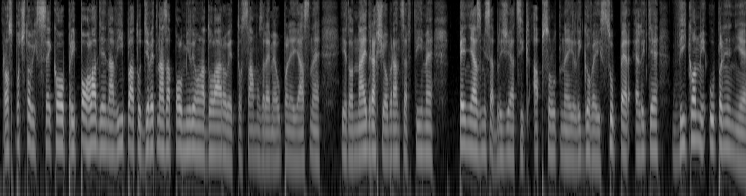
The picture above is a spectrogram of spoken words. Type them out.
rozpočtových sekov pri pohľade na výplatu 19,5 milióna dolárov je to samozrejme úplne jasné. Je to najdrahší obranca v týme, peniazmi sa blížiaci k absolútnej ligovej super elite, výkonmi úplne nie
